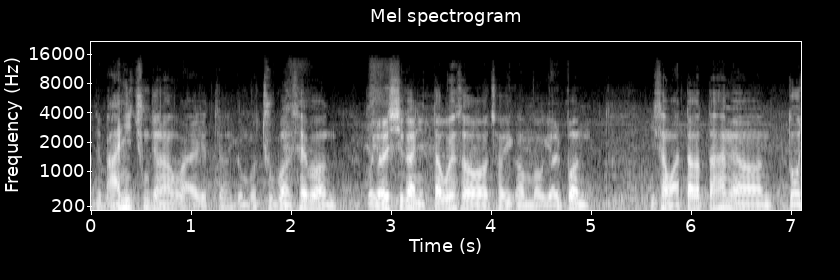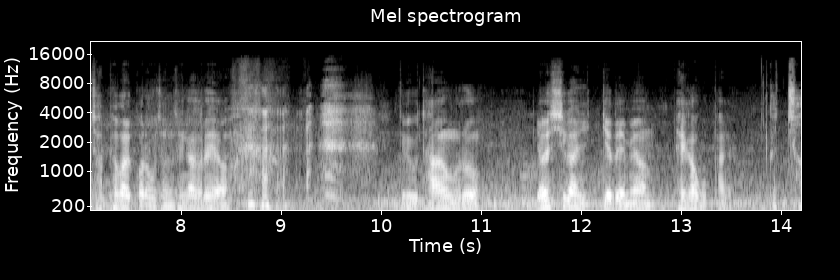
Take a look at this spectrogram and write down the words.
이제 많이 충전하고 와야겠죠. 이건 뭐 두 번, 세 번, 뭐 10시간 있다고 해서 저희가 뭐 10번 이상 왔다 갔다 하면 또 잡혀갈 거라고 저는 생각을 해요. 그리고 다음으로 10시간 있게 되면 배가 고파요. 그쵸.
